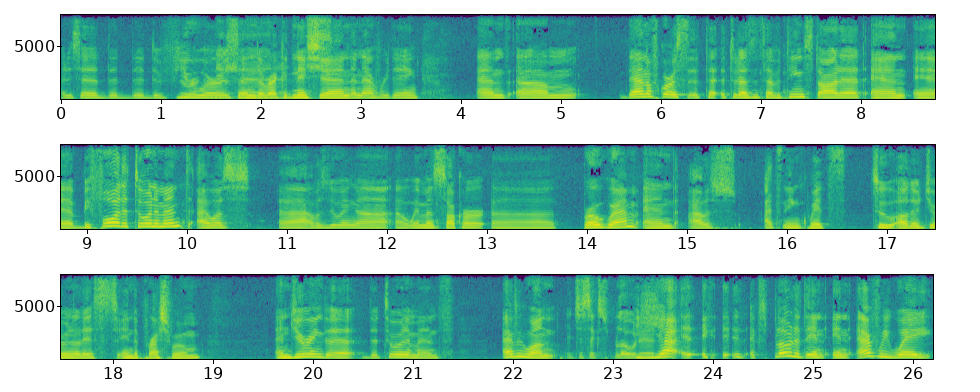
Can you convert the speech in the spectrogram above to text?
you say it, the the, the viewers and the recognition and everything. And um, then, of course, uh, t- 2017 started, and uh, before the tournament, I was uh, I was doing a, a women's soccer uh, program, and I was I think with two other journalists in the press room. And during the the tournament, everyone It just exploded. yeah, it, it, it exploded in, in every way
